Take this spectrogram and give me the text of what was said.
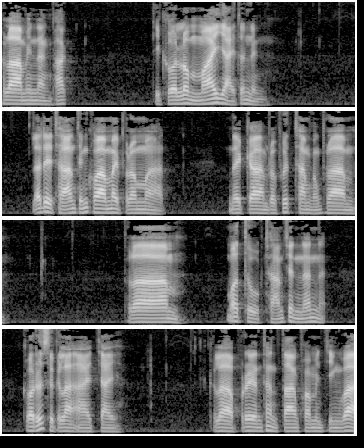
พราหมณ์ให้นั่งพัก ที่โคนล่มไม้ใหญ่ต้นหนึ่ง และได้ถามถึงความไม่ประมาท ในการประพฤติธรรมของพราหมณ์ พราหมณ์เมื่อถูกถามเช่นนั้น ก็รู้สึกละอายใจ กราบเรียนท่านตามความเป็นจริงว่า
